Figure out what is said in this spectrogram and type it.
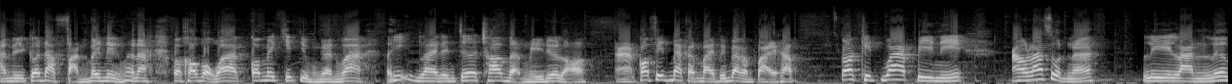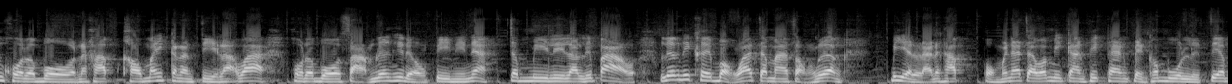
อันนี้ก็ดับฝันไปหนึ่งแล้วนะ เพราะเขาบอกว่าก็ไม่คิดอยู่เหมือนกันว่าเฮ้ยไลเรนเจอร์ชอบแบบนี้ด้วยเหรอ อะก็ฟีดแบ็กกันไปฟีดแบ็กกันไปครับ ก็คิดว่าปีนี้เอาล่าสุดนะรีรันเรื่องโคโรโบนะครับเขาไม่การันตีละว่าโคโรโบ 3 เรื่องที่เหลือของปีนี้เนี่ยจะมีรีรันหรือเปล่า เรื่องที่เคยบอกว่าจะมา 2 เรื่องเปลี่ยนแล้วนะครับ ผมไม่แน่ใจว่ามีการพลิกแพงเปลี่ยนข้อมูลหรือเตรียม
